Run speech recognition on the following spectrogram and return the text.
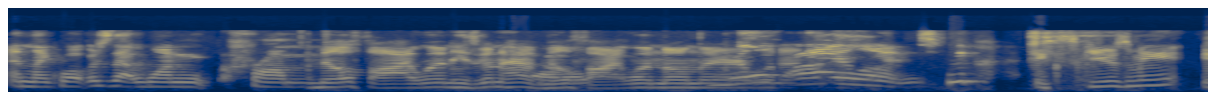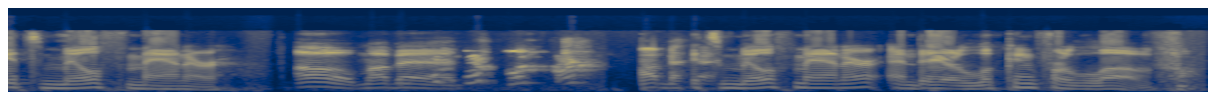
And like, what was that one crumb? MILF Island. He's gonna have MILF Island on there. Milk Whatever. Island. excuse me it's milf manor Oh, my bad. My bad. it's milf manor and they are looking for love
